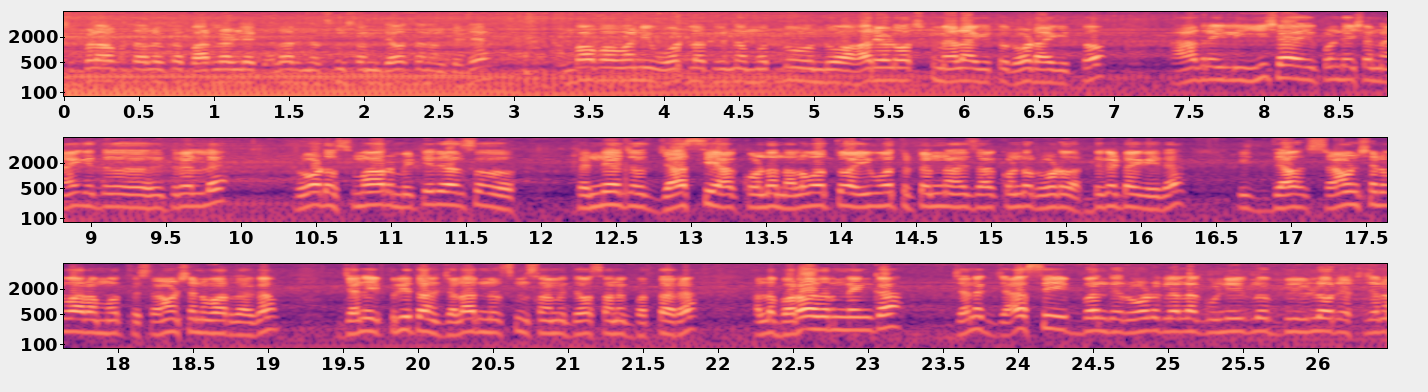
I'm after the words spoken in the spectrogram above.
ಚಿಕ್ಕಬಳ್ಳಾಪುರ ತಾಲೂಕು ಬಾರ್ಲಹಳ್ಳಿ ಗಲಾರಿ ನರಸಿಂಹಸ್ವಾಮಿ ದೇವಸ್ಥಾನ ಅಂತೇಳಿ ಅಂಬಾಭವಾನಿ ಹೋಟ್ಲ್ ಹತ್ರದಿಂದ ಮೊದಲು ಒಂದು ಆರೇಳು ವರ್ಷಕ್ಕೆ ಮೇಲೆ ಆಗಿತ್ತು, ರೋಡ್ ಆಗಿತ್ತು. ಆದರೆ ಇಲ್ಲಿ ಈಶಾ ಫೌಂಡೇಶನ್ ಆಗಿದ್ದು ಇದರಲ್ಲಿ ರೋಡ್ ಸುಮಾರು ಮೆಟೀರಿಯಲ್ಸು ಟನ್ನೇಜು ಜಾಸ್ತಿ ಹಾಕ್ಕೊಂಡು, ನಲವತ್ತು, ಐವತ್ತು ಟನ್ನೇಜ್ ಹಾಕ್ಕೊಂಡು ರೋಡು ಅರ್ಧಗಟ್ಟಾಗಿದೆ ಈ ದೇವ ಶ್ರಾವಣ ಶನಿವಾರ ಮತ್ತು ಶ್ರಾವಣ ಶನಿವಾರದಾಗ ಜನ ವಿಪರೀತ ಜಲ ನರಸಿಂಹಸ್ವಾಮಿ ದೇವಸ್ಥಾನಕ್ಕೆ ಬರ್ತಾರೆ. ಅಲ್ಲಿ ಬರೋದ್ರಿಂದ ಜನಕ್ಕೆ ಜಾಸ್ತಿ ಇಬ್ಬಂದಿ, ರೋಡ್ಗಳೆಲ್ಲ ಗುಣಿಗಳು ಬೀಳೋರು ಎಷ್ಟು ಜನ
